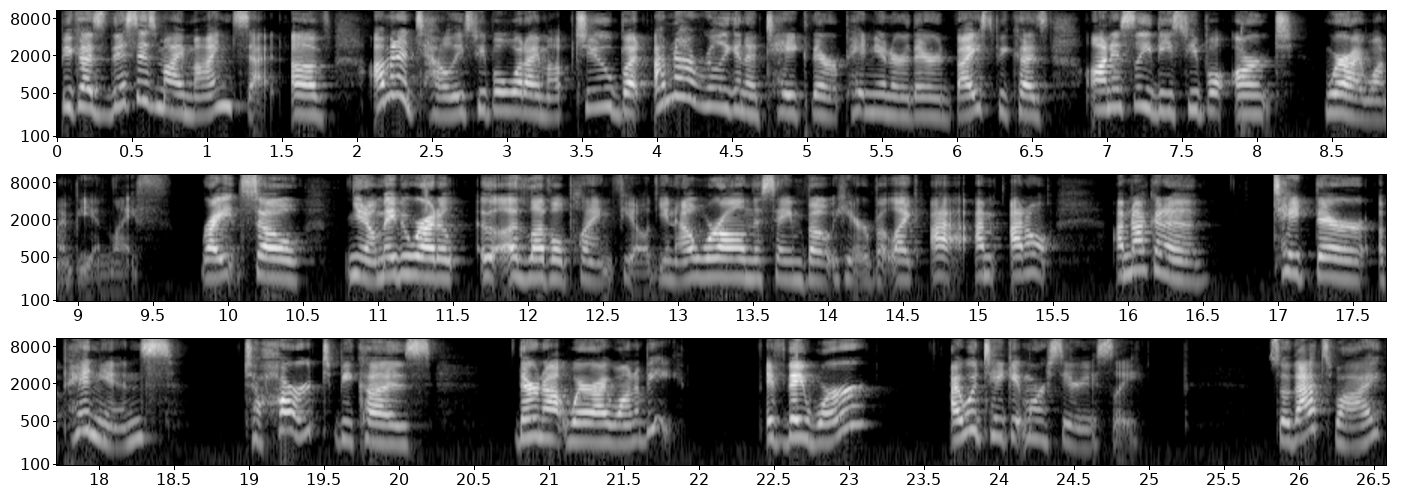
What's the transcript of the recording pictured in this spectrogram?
Because this is my mindset of I'm going to tell these people what I'm up to, but I'm not really going to take their opinion or their advice because honestly, these people aren't where I want to be in life, right? So, you know, maybe we're at a, a level playing field, you know, we're all in the same boat here, but like I, I'm, I don't, I'm not going to take their opinions to heart because they're not where I want to be. If they were, I would take it more seriously. So that's why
